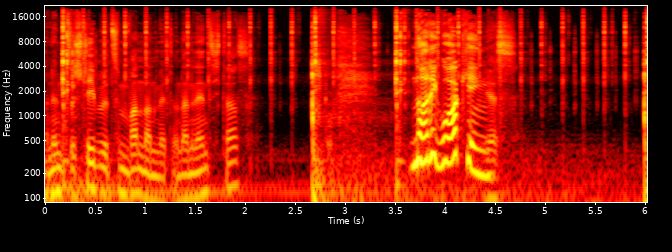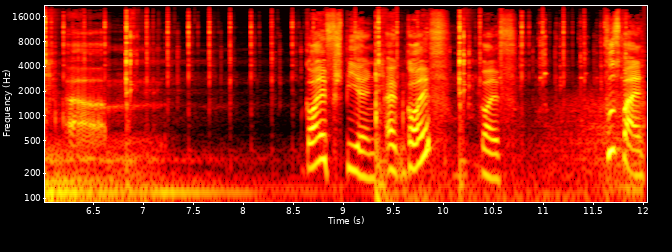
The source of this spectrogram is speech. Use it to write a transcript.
Man nimmt so Stäbe zum Wandern mit und dann nennt sich das? Nordic Walking. Yes. Ähm, Golf spielen. Äh, Golf? Golf. Fußball.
